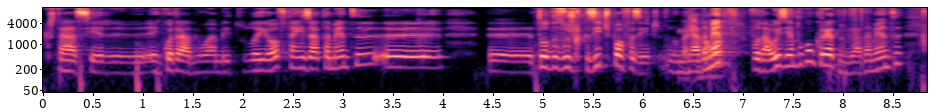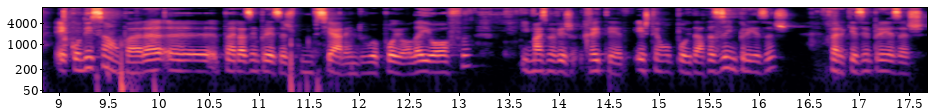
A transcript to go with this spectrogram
que está a ser uh, enquadrado no âmbito do layoff tem exatamente todos os requisitos para o fazer. Nomeadamente, vou dar o um exemplo concreto, nomeadamente, é condição para, para as empresas beneficiarem do apoio ao layoff, e mais uma vez reitero, este é um apoio dado às empresas, para que as empresas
